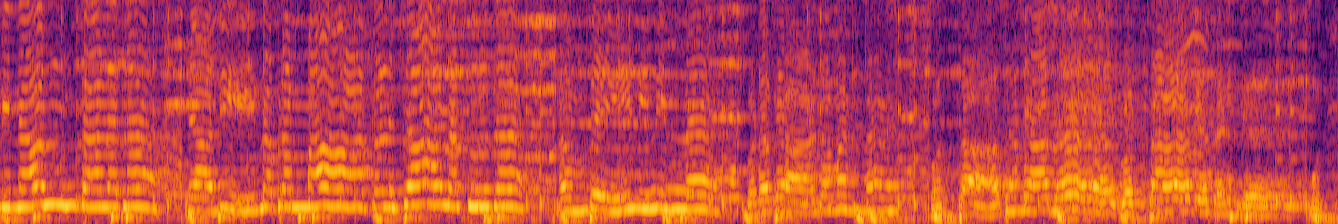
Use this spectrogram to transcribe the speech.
ನಿನ್ನ ಅಂದಳದ ಮ್ಯಾಲಿನ ಬ್ರಹ್ಮ ಕಳಶಾನ ಸುರದ ನಂಬೈನಿ ನಿನ್ನ ಕೊಡಬ್ಯಾಡ ಮಣ್ಣ. ಗೊತ್ತಾದ ಮ್ಯಾಲ ಗೊತ್ತಾಗದಂಗ ಮುತ್ತ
